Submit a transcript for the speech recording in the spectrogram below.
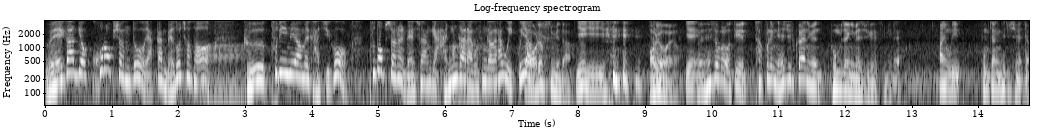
외가격 콜옵션도 약간 매도 쳐서 아, 그 프리미엄을 가지고 풋옵션을 매수한 게 아닌가라고 아. 생각을 하고 좀 있고요. 어렵습니다. 예예 예. 어려워요. 예. 해석을 어떻게 탁프님이 해줄까요? 아니면 본부장님이 해주시겠습니까? 예. 아니 우리 본부장님 해주셔야죠.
